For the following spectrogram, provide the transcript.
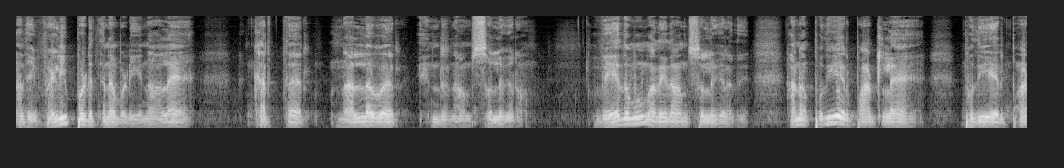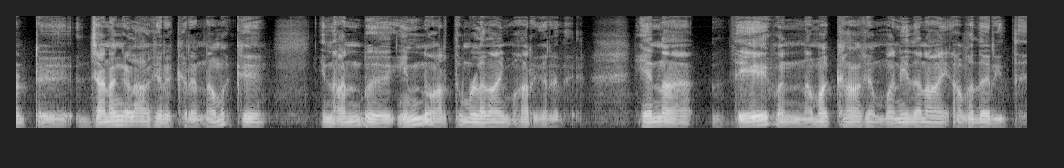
அதை வெளிப்படுத்தினபடியினால கர்த்தர் நல்லவர் என்று நாம் சொல்லுகிறோம். வேதமும் அதை தான் சொல்லுகிறது. ஆனால் புதிய ஏற்பாட்டில் புதிய ஏற்பாட்டு ஜனங்களாக இருக்கிற நமக்கு இந்த அன்பு இன்னும் அர்த்தமுள்ளதாய் மாறுகிறது. ஏன்னா தேவன் நமக்காக மனிதனாய் அவதரித்து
